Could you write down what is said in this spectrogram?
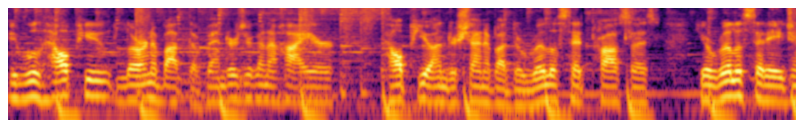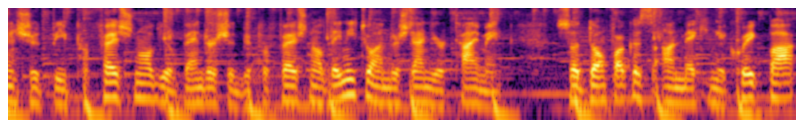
It will help you learn about the vendors you're gonna hire, help you understand about the real estate process. Your real estate agent should be professional, your vendor should be professional. They need to understand your timing. So don't focus on making a quick buck,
